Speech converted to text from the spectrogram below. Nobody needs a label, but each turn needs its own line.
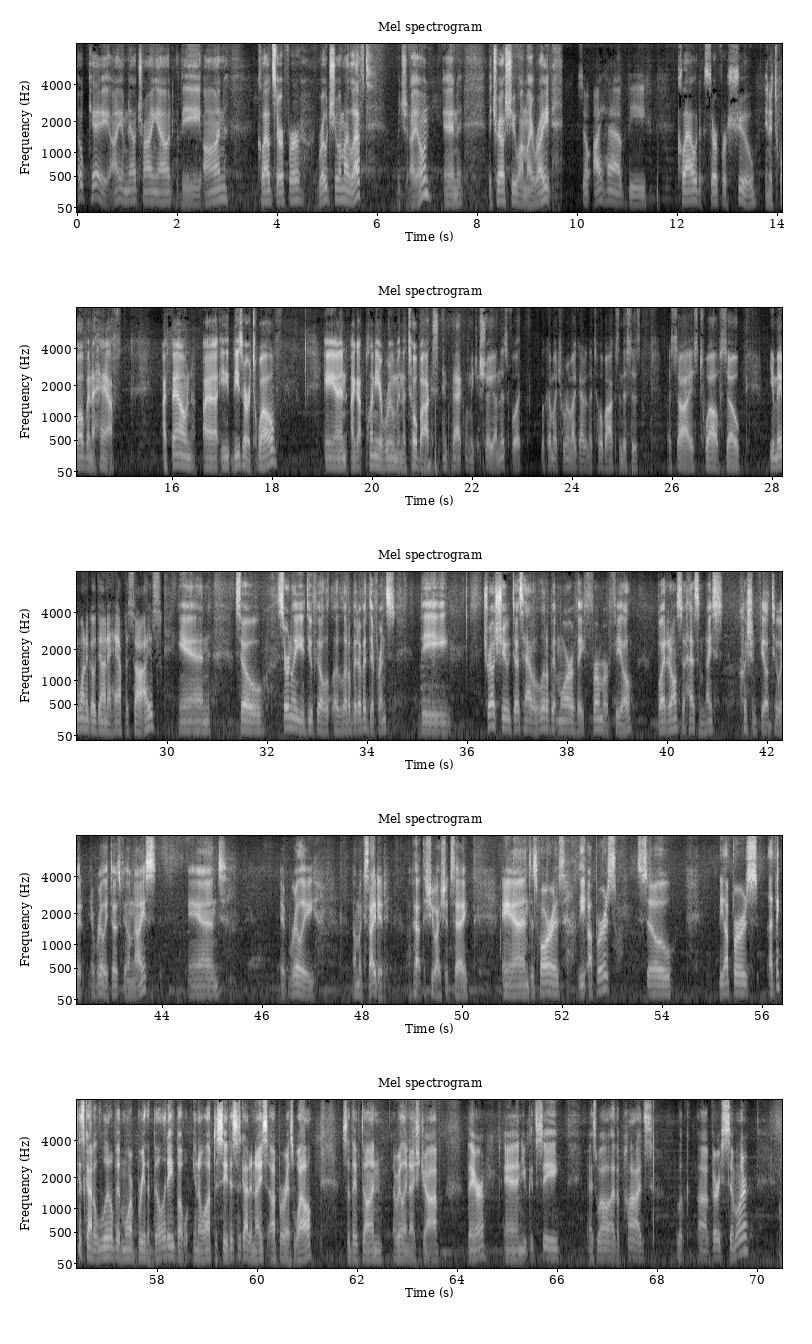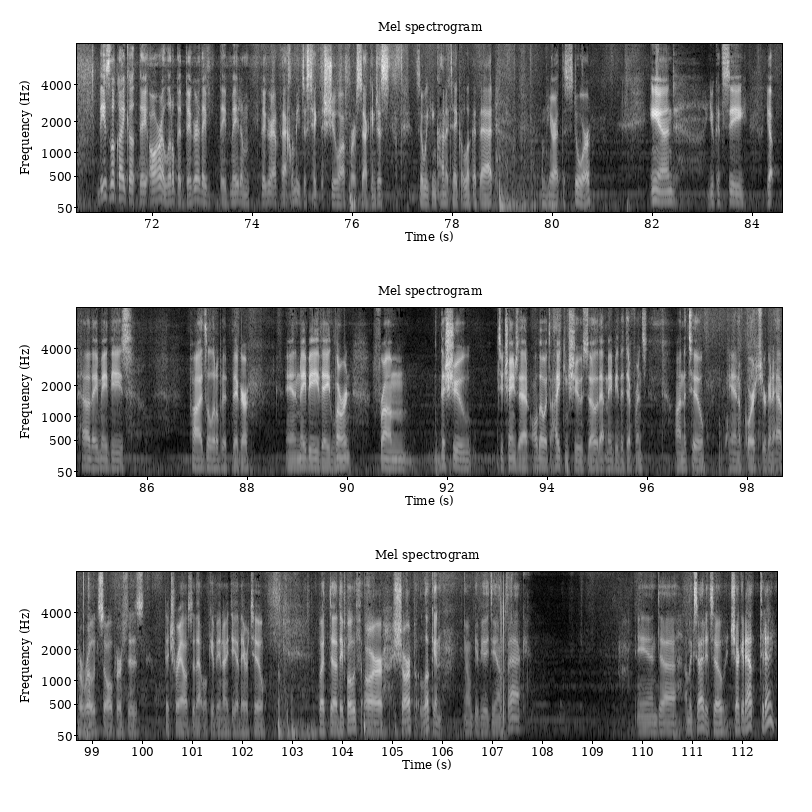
Okay, I am now trying out the On Cloudsurfer road shoe on my left, which I own, and the trail shoe on my right. So I have the Cloudsurfer shoe in a 12 and a half. I found uh, these are a 12 and I got plenty of room in the toe box. In fact, let me just show you on this foot. Look how much room I got in the toe box and this is a size 12. So you may want to go down a half a size. And so certainly you do feel a little bit of a difference. The trail shoe does have a little bit more of a firmer feel, but it also has some nice cushion feel to it. It really does feel nice. And it really, I'm excited about the shoe, I should say. And as far as the uppers, so the uppers, I think it's got a little bit more breathability, but you know, we'll have to see. This has got a nice upper as well. So they've done a really nice job there. And you could see as well how the pods look uh, very similar. These look like a, they are a little bit bigger. They've, they've made them bigger. In fact, let me just take the shoe off for a second just so we can kind of take a look at that. I'm here at the store. And you could see Yep, how they made these pods a little bit bigger. And maybe they learned from this shoe to change that, although it's a hiking shoe, so that may be the difference on the two. And of course, you're gonna have a road sole versus the trail, so that will give you an idea there too. But uh, they both are sharp looking. I'll give you an idea on the back. And uh, I'm excited, so check it out today.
